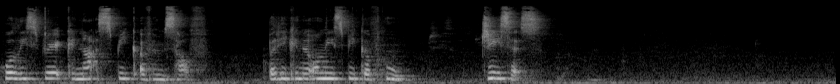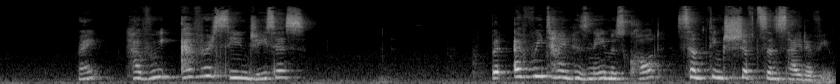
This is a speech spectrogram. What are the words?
Holy Spirit cannot speak of himself. But he can only speak of whom? Jesus. Right? Have we ever seen Jesus? But every time his name is called, something shifts inside of you.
